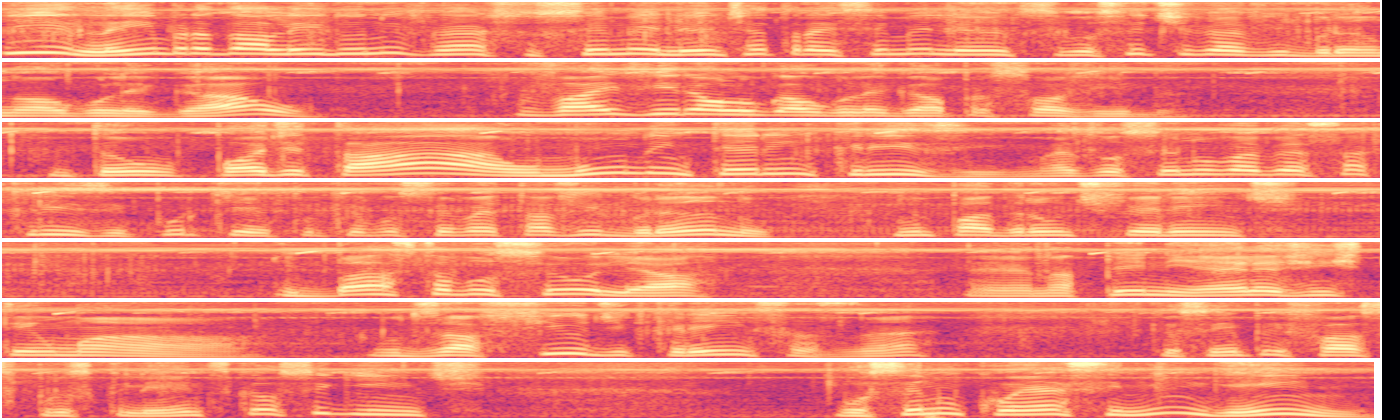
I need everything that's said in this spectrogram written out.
E lembra da lei do universo, semelhante atrai semelhante. Se você estiver vibrando algo legal, vai vir algo legal para sua vida. Então pode estar tá o mundo inteiro em crise, mas você não vai ver essa crise. Por quê? Porque você vai estar tá vibrando num padrão diferente. E basta você olhar. É, na PNL a gente tem uma, um desafio de crenças, né? Que eu sempre faço para os clientes, que é o seguinte: você não conhece ninguém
